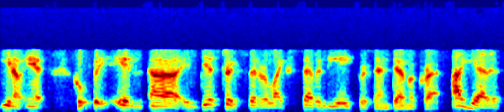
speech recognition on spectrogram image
you know, in who, in uh, in districts that are like 78% Democrat. I get it,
